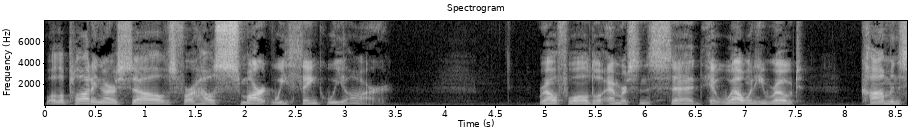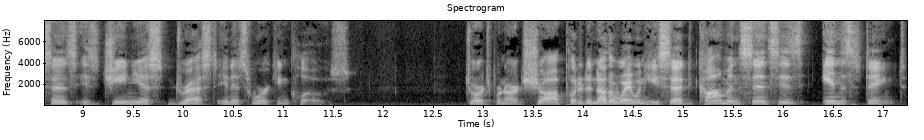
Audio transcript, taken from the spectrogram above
while applauding ourselves for how smart we think we are. Ralph Waldo Emerson said it well when he wrote, Common sense is genius dressed in its working clothes. George Bernard Shaw put it another way when he said, Common sense is instinct.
